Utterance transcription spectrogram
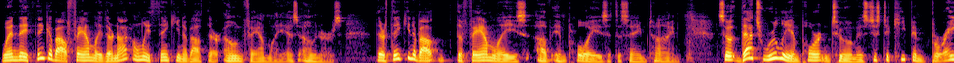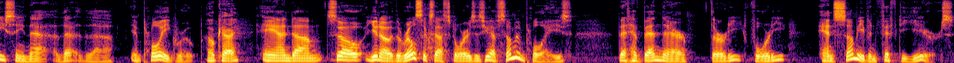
when they think about family, they're not only thinking about their own family as owners, they're thinking about the families of employees at the same time. So that's really important to them is just to keep embracing that the, the employee group. okay. And um, so, you know, the real success stories is you have some employees that have been there 30, 40, and some even 50 years.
